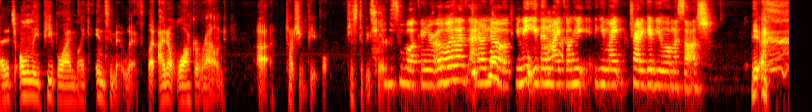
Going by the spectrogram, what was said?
that it's only people I'm like intimate with, but I don't walk around uh, touching people, just to be clear. Just walking around. Well, I, I don't know. If you meet Ethan Michael, he, he might try to give you a massage. Yeah.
